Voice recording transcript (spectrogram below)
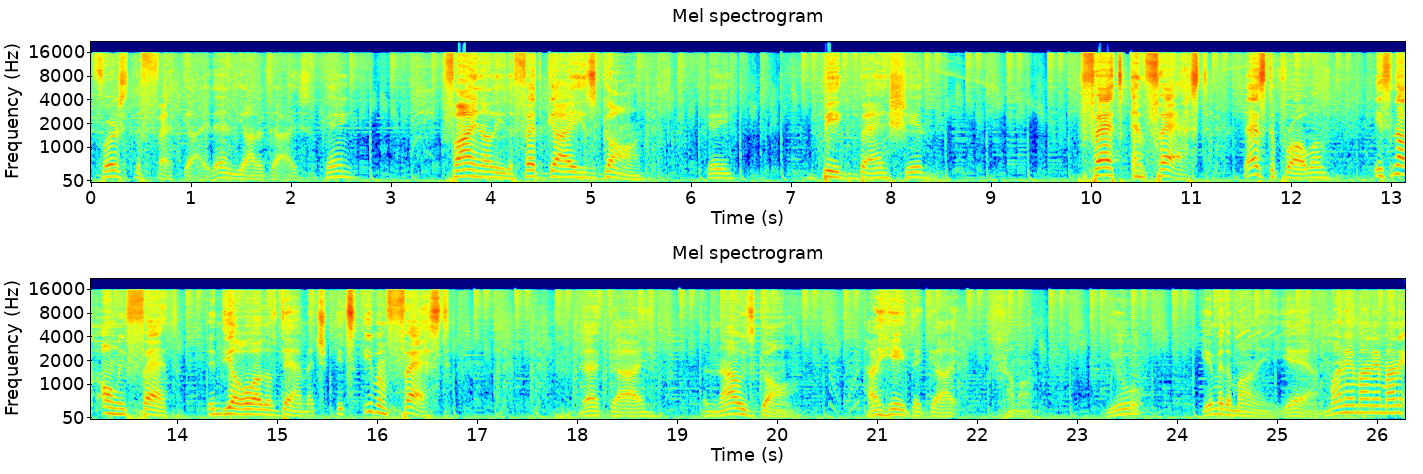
First the fat guy, then the other guys, okay? Finally, the fat guy is gone. Okay? Big bang shit. Fat and fast. That's the problem. It's not only fat and deal a lot of damage, it's even fast. That guy. And now he's gone. I hate that guy. Come on. You give me the money. Yeah. Money, money, money.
